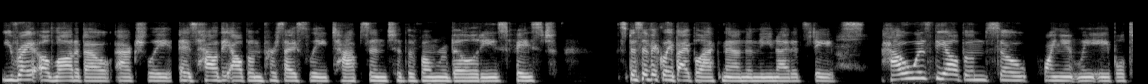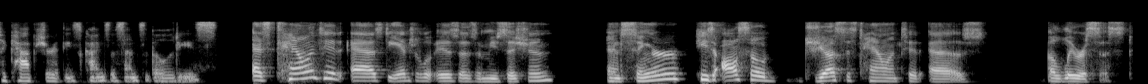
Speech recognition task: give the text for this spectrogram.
you write a lot about actually is how the album precisely taps into the vulnerabilities faced specifically by black men in the United States. How was the album so poignantly able to capture these kinds of sensibilities? As talented as D'Angelo is as a musician and singer, he's also just as talented as a lyricist.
